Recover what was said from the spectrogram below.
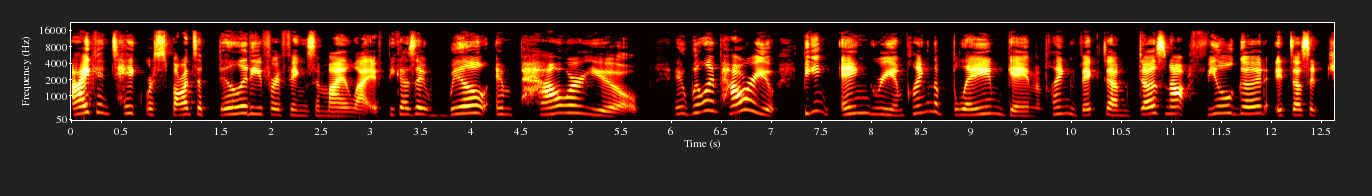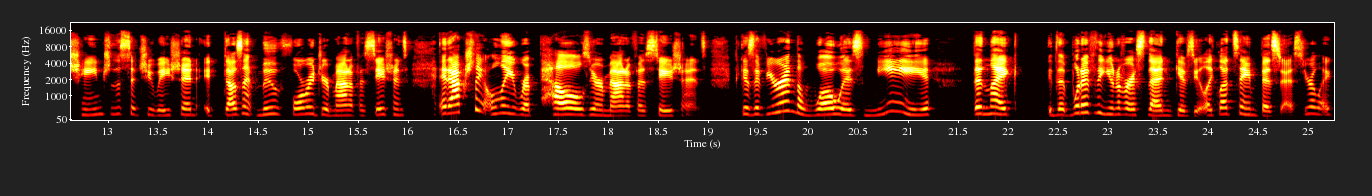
I can take responsibility for things in my life because it will empower you. It will empower you. Being angry and playing the blame game and playing victim does not feel good. It doesn't change the situation. It doesn't move forward your manifestations. It actually only repels your manifestations. Because if you're in the woe is me, then like, what if the universe then gives you, like, let's say in business, you're like,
